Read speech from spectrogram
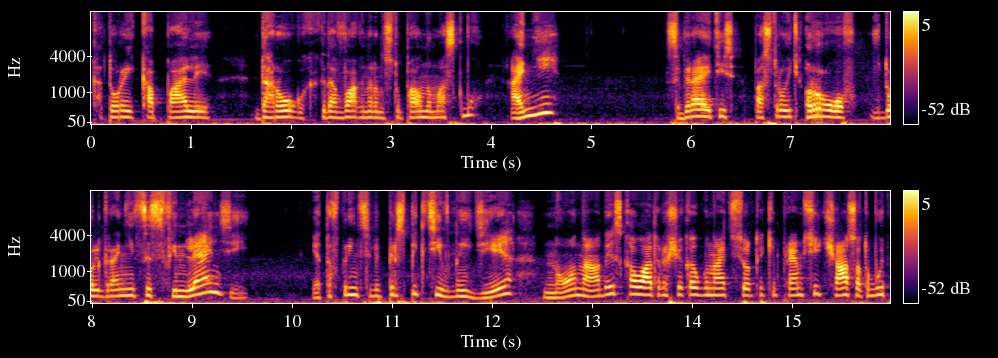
которые копали дорогу, когда Вагнер наступал на Москву, они собираетесь построить ров вдоль границы с Финляндией? Это, в принципе, перспективная идея, но надо эскалаторщиков гнать все-таки прямо сейчас, а то будет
